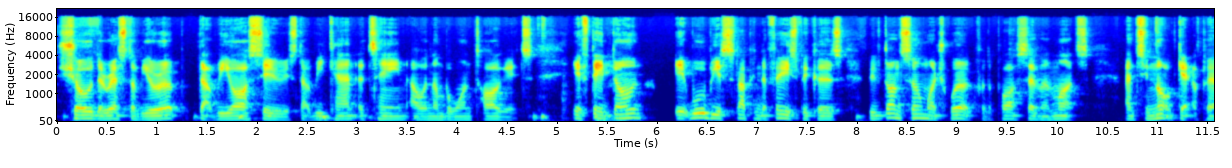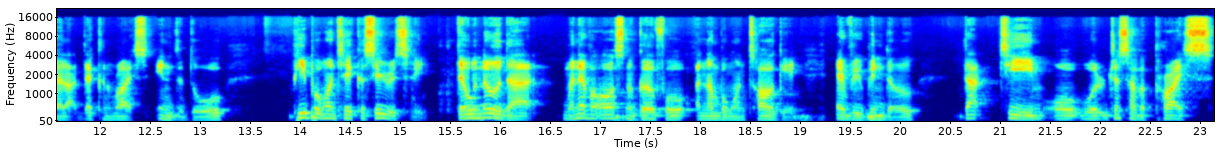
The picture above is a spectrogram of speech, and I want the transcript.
show the rest of Europe that we are serious, that we can attain our number one targets. If they don't, it will be a slap in the face because we've done so much work for the past seven months and to not get a player like Declan Rice in the door, people won't take us seriously. They will know that whenever Arsenal go for a number one target every window, that team or will just have a price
